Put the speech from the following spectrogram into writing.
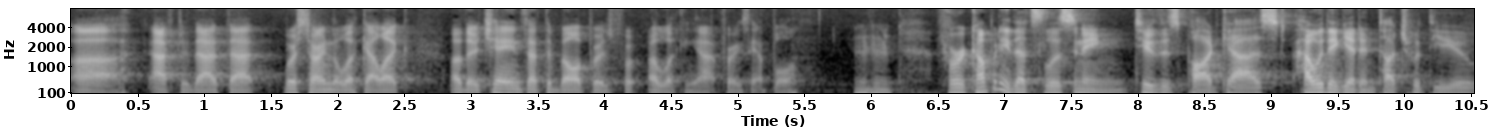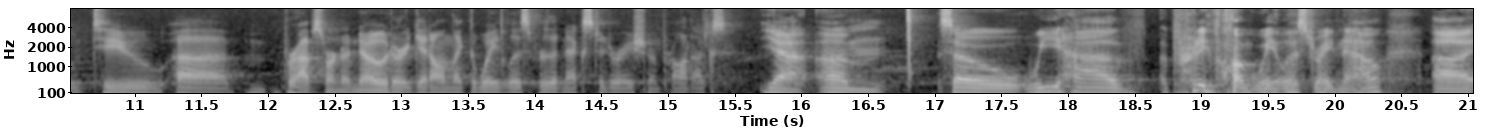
uh, after that that we're starting to look at like other chains that developers are looking at, for example. Mm-hmm. For a company that's listening to this podcast, how would they get in touch with you to uh, perhaps run a node or get on like the wait list for the next iteration of products? Yeah. Um, so we have a pretty long wait list right now. Uh,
